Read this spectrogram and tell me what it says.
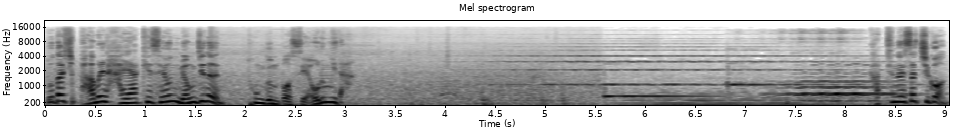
또다시 밤을 하얗게 세운 명지는 통근버스에 오릅니다. 같은 회사 직원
